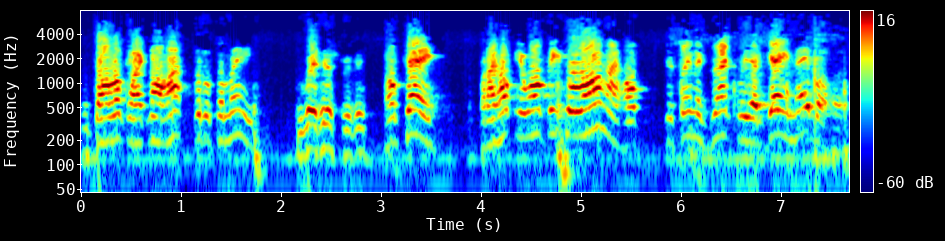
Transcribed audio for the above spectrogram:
It don't look like no hospital to me. You wait here, Sweetie. Okay. But I hope you won't be too long, I hope. This ain't exactly a gay neighborhood.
